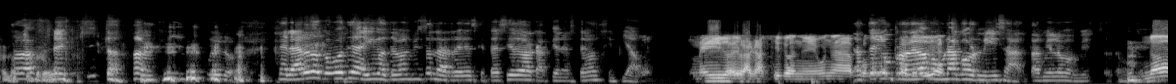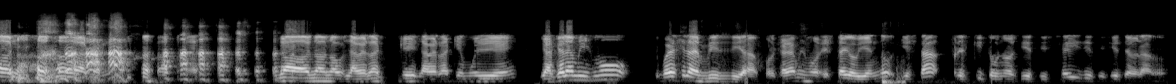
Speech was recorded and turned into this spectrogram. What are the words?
Con la fresquita, bueno. Gerardo, ¿cómo te ha ido? Te hemos visto en las redes que te has ido de vacaciones, te hemos hipiado. Me he ido de vacaciones. Una, Has tenido un problema con una cornisa, también lo hemos visto. No, no, no, no, no, la verdad que, la verdad que muy bien. Y aquí ahora mismo, puede ser la envidia, porque ahora mismo está lloviendo y está fresquito, unos 16, 17 grados.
